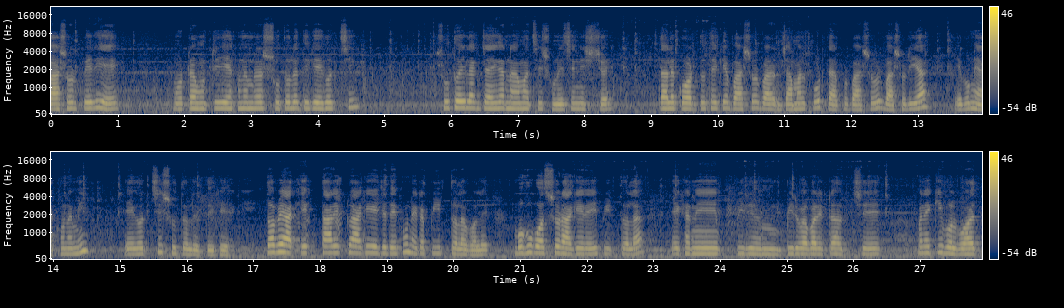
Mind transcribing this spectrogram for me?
বাসর পেরিয়ে মোটামুটি এখন আমরা সুতলের দিকে এগোচ্ছি। সুতৈল এক জায়গার নাম আছে শুনেছে নিশ্চয় তাহলে কর্দ থেকে বাসর জামালপুর, তারপর বাসর, বাসরিয়া, এবং এখন আমি এগোচ্ছি সুতলের দিকে। তবে তার একটু আগে এই যে দেখুন, এটা পীরতলা বলে। বহু বছর আগের এই পীরতলা। এখানে পীর পীর বাবার এটা হচ্ছে মানে কি বলব হয়তো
